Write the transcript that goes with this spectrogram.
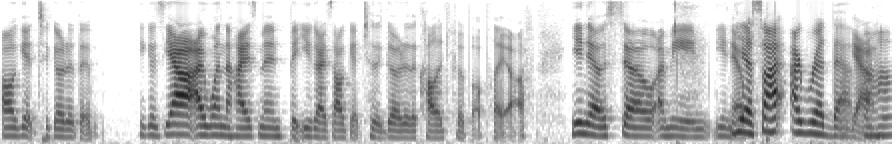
all get to go to the." He goes, "Yeah, I won the Heisman, but you guys all get to go to the college football playoff." You know, so I mean, you know, Yes, I, I read that. Yeah. Uh-huh.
